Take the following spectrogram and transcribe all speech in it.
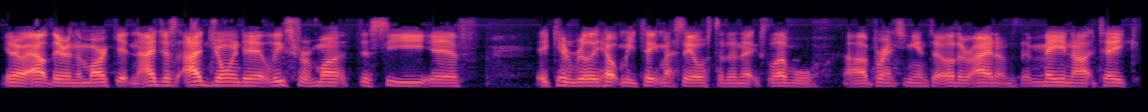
you know, out there in the market. And I just I joined it at least for a month to see if it can really help me take my sales to the next level, uh, branching into other items that may not take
